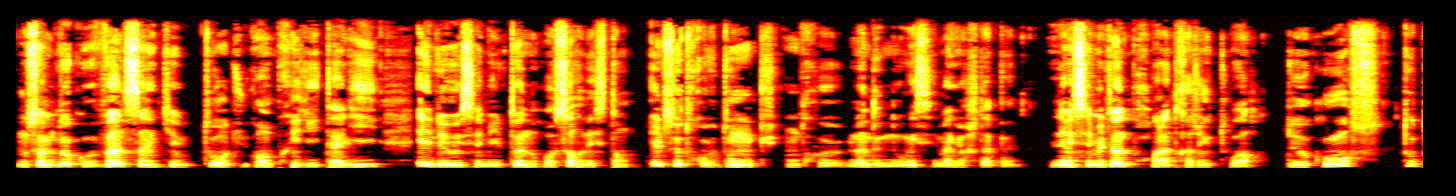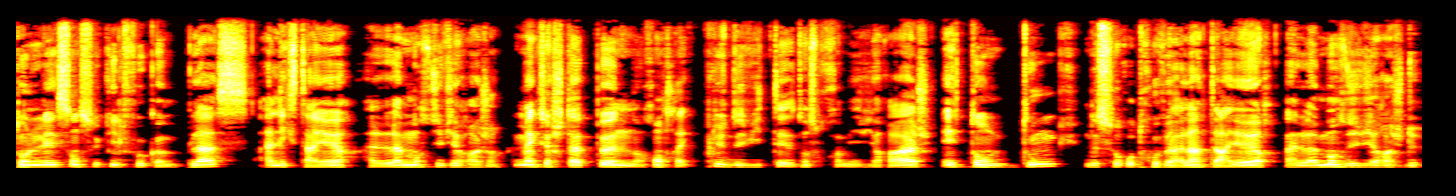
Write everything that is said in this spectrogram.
Nous sommes donc au 25e tour du Grand Prix d'Italie et Lewis Hamilton ressort des stands. Il se trouve donc entre London Norris et Max Verstappen. Lewis Hamilton prend la trajectoire de course tout en laissant ce qu'il faut comme place à l'extérieur à l'amorce du virage 1. Max Verstappen rentre avec plus de vitesse dans ce premier virage et tente donc de se retrouver à l'intérieur à l'amorce du virage 2.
